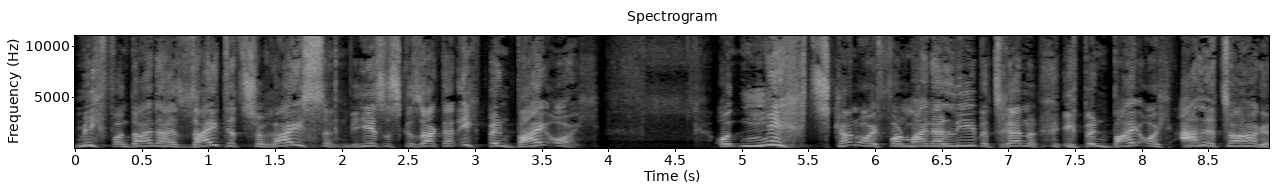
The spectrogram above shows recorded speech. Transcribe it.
mich von deiner Seite zu reißen. Wie Jesus gesagt hat, ich bin bei euch. Und nichts kann euch von meiner Liebe trennen. Ich bin bei euch alle Tage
